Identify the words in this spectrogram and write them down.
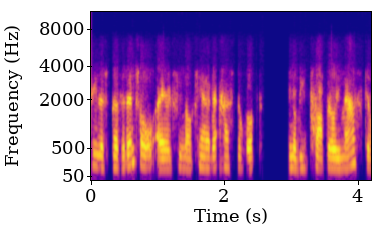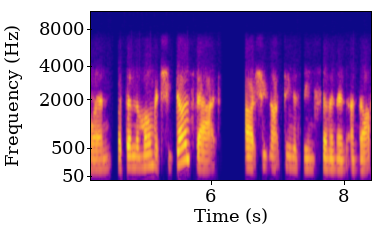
seen as presidential, a female candidate has to look, you know, be properly masculine. But then the moment she does that, uh, she's not seen as being feminine enough.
